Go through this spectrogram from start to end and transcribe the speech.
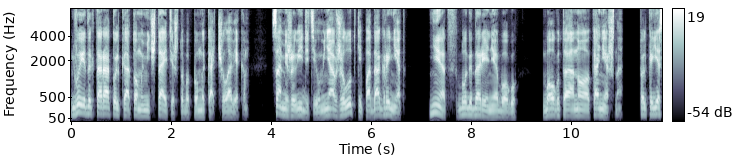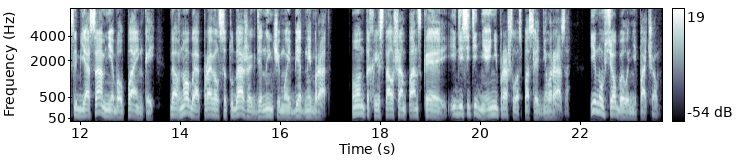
Вы, доктора, только о том и мечтаете, чтобы помыкать человеком. Сами же видите, у меня в желудке подагры нет. Нет, благодарение Богу. Богу-то оно, конечно. Только если б я сам не был панькой, давно бы отправился туда же, где нынче мой бедный брат. Он-то хлестал шампанское, и десяти дней не прошло с последнего раза. Ему все было нипочем.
